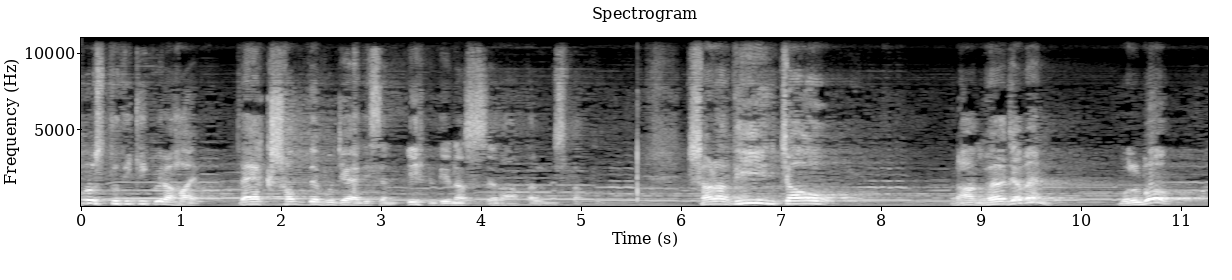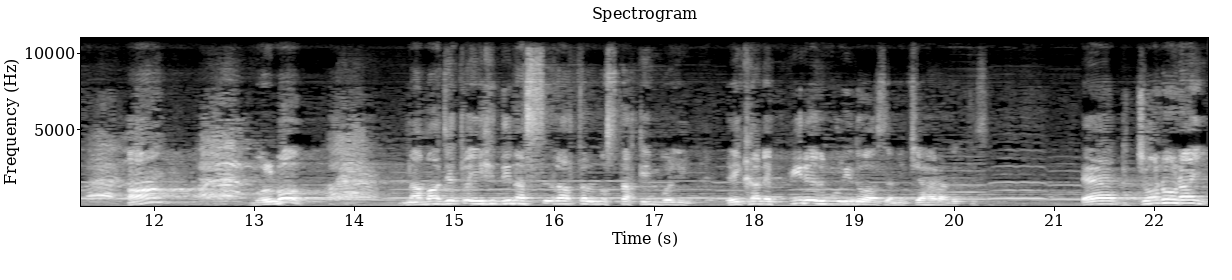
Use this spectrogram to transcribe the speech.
প্রস্তুতি কি করে হয়? তা এক শব্দে বুঝাইয়া দিছেন, ইহদিন সারাদিন চাও, রাগ হয়ে যাবেন? বলব? হ্যাঁ? বলব? নামাজে তো ইহদিন সিরাতাল মুস্তাকিম বলি এইখানে পীরের মুরিদও আছে, আমি চেহারা দেখতেছি। একজনও নাই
